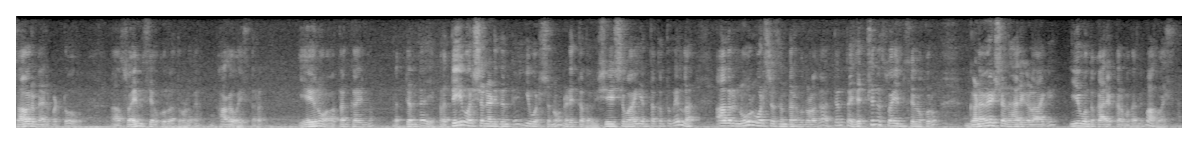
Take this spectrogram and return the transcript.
ಸಾವಿರ ಮೇಲ್ಪಟ್ಟು ಸ್ವಯಂ ಸೇವಕರು ಅದರೊಳಗೆ ಭಾಗವಹಿಸ್ತಾರೆ. ಏನೂ ಆತಂಕ ಇಲ್ಲ. ಅತ್ಯಂತ ಪ್ರತಿ ವರ್ಷ ನಡೆದಂತೆ ಈ ವರ್ಷವೂ ನಡೀತದೆ. ವಿಶೇಷವಾಗಿ ಅಂತಕ್ಕಂಥದ್ದಿಲ್ಲ. ಆದರೆ ನೂರು ವರ್ಷ ಸಂದರ್ಭದೊಳಗೆ ಅತ್ಯಂತ ಹೆಚ್ಚಿನ ಸ್ವಯಂ ಸೇವಕರು ಗಣವೇಶಧಾರಿಗಳಾಗಿ ಈ ಒಂದು ಕಾರ್ಯಕ್ರಮದಲ್ಲಿ ಭಾಗವಹಿಸ್ತಾರೆ.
